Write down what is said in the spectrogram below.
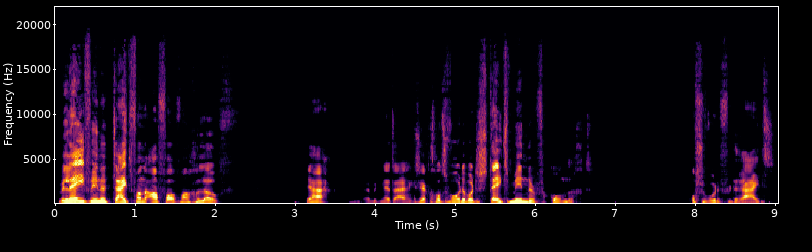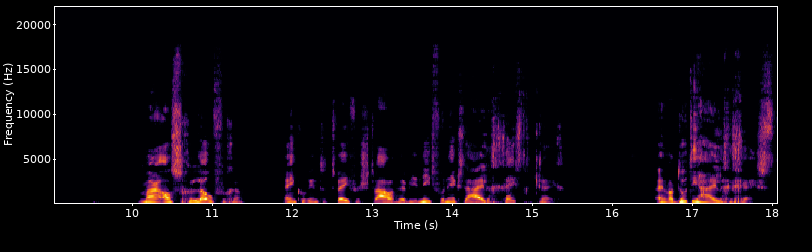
We leven in een tijd van afval van geloof. Ja, heb ik net eigenlijk gezegd. Gods woorden worden steeds minder verkondigd. Of ze worden verdraaid. Maar als gelovige, 1 Korinthe 2 vers 12, heb je niet voor niks de Heilige Geest gekregen. En wat doet die Heilige Geest?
